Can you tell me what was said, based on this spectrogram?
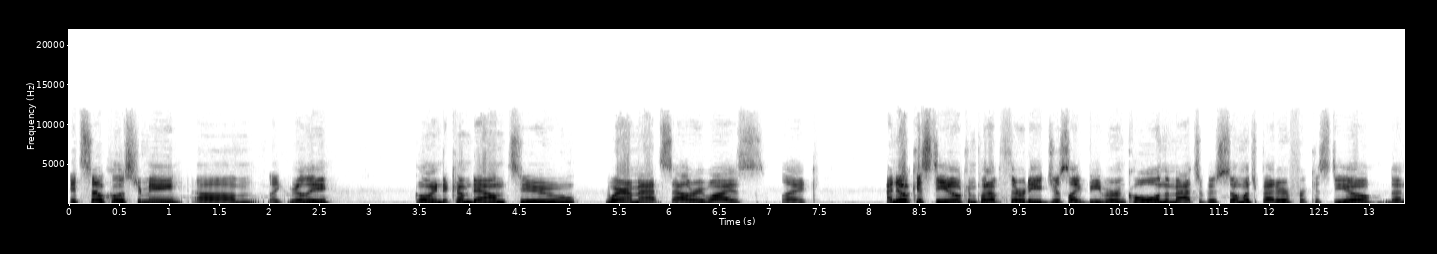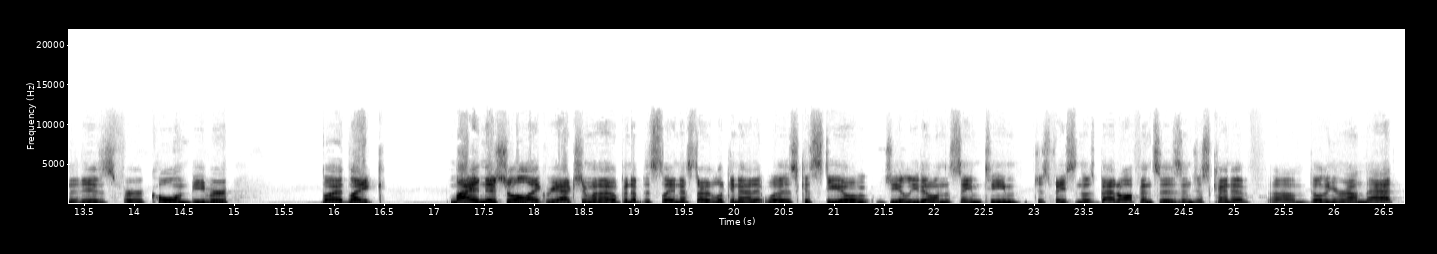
it's so close to me. Um, like really going to come down to where I'm at salary wise. Like, I know Castillo can put up 30 just like Bieber and Cole, and the matchup is so much better for Castillo than it is for Cole and Bieber. But like, my initial like reaction when I opened up the slate and I started looking at it was Castillo Giolito on the same team, just facing those bad offenses and just kind of um, building around that.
